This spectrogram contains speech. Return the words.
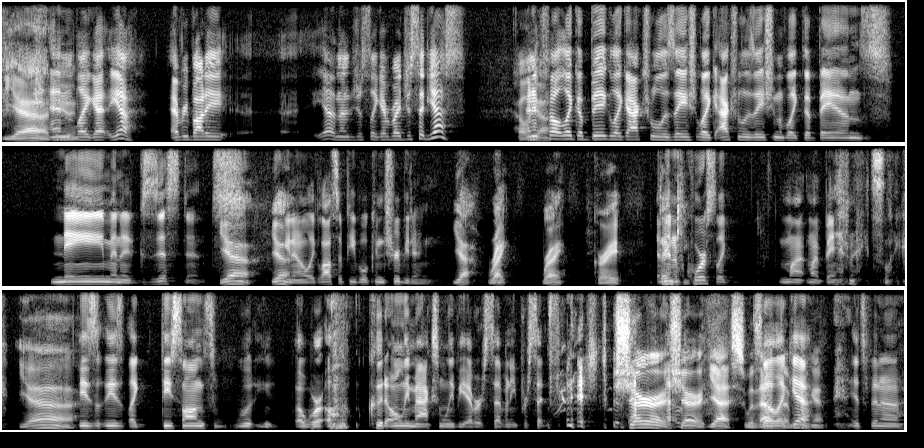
Yeah, and dude. like, uh, yeah, everybody, uh, yeah, and then just like everybody just said yes, Hell and yeah. it felt like a big like actualization, like actualization of like the band's name and existence. Yeah, yeah. You know, like lots of people contributing, Yeah, right, right. Great. and Thank then of you. course like my my bandmates like. Yeah. These, these like these songs would, uh, were could only maximally be ever seventy percent finished. Sure, them. sure. Yes, without so like them yeah, it. it's been a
